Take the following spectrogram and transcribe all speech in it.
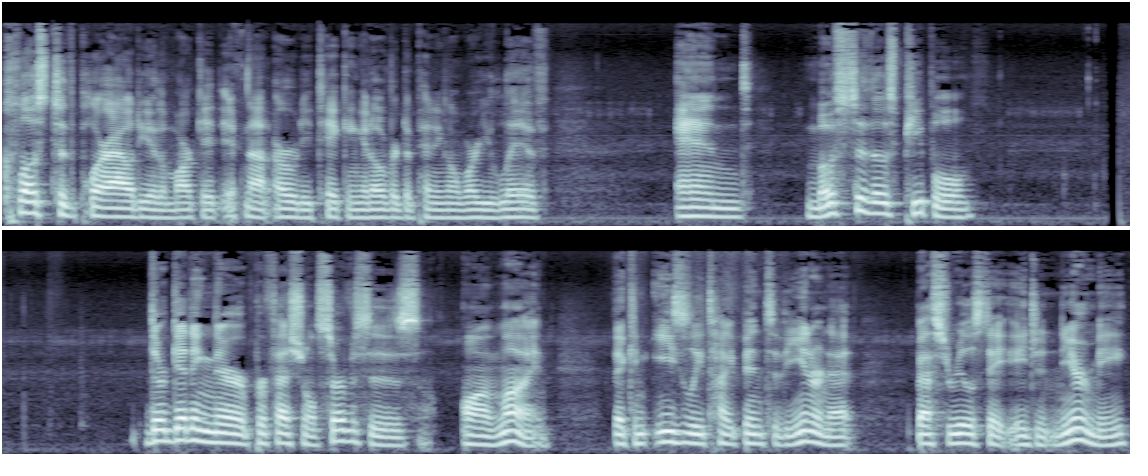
close to the plurality of the market, if not already taking it over, depending on where you live. And most of those people, they're getting their professional services online. They can easily type into the internet, best real estate agent near me,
